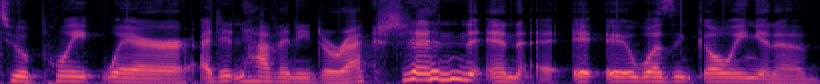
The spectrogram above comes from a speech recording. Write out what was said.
to a point where I didn't have any direction and it, it wasn't going in a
